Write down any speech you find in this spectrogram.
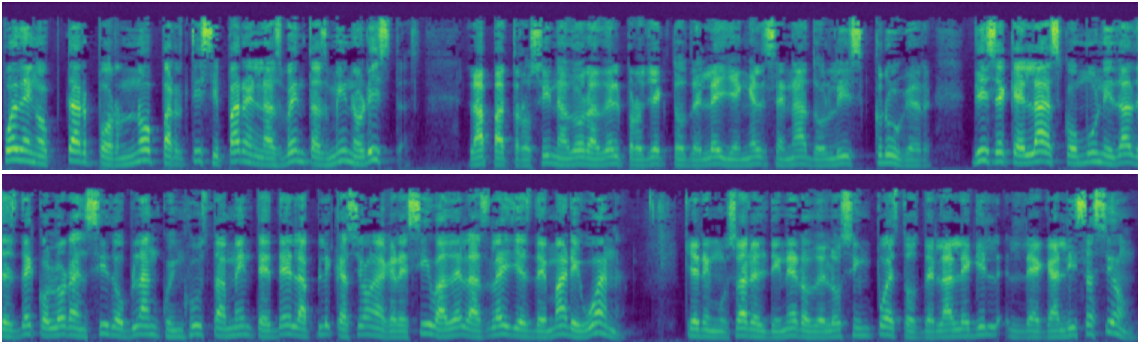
pueden optar por no participar en las ventas minoristas la patrocinadora del proyecto de ley en el Senado, Liz Kruger, dice que las comunidades de color han sido blanco injustamente de la aplicación agresiva de las leyes de marihuana. Quieren usar el dinero de los impuestos de la legalización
